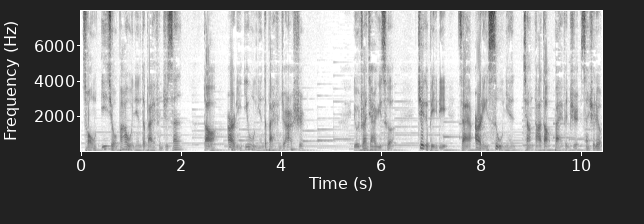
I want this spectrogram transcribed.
从一九八五年的百分之三到二零一五年的百分之二十。有专家预测。这个比例在二零四五年将达到百分之三十六。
